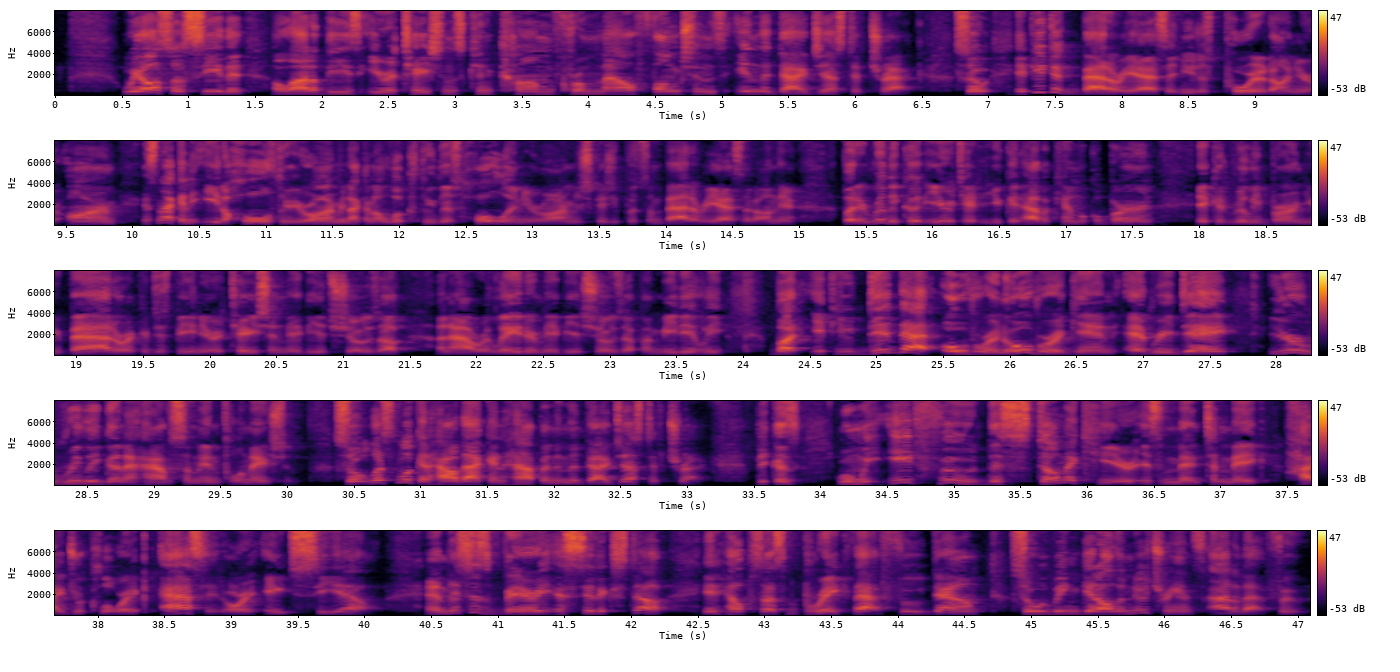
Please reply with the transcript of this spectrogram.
We also see that a lot of these irritations can come from malfunctions in the digestive tract. So if you took battery acid and you just poured it on your arm, it's not going to eat a hole through your arm. You're not going to look through this hole in your arm just because you put some battery acid on there. But it really could irritate you. You could have a chemical burn. It could really burn you bad or it could just be an irritation. Maybe it shows up an hour later. Maybe it shows up immediately. But if you did that over and over again every day, you're really going to have some inflammation. So let's look at how that can happen in the digestive tract. Because when we eat food, this stomach here is meant to make hydrochloric acid or HCl. And this is very acidic stuff. It helps us break that food down so we can get all the nutrients out of that food.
